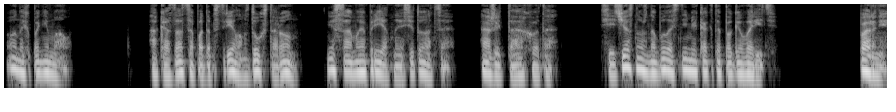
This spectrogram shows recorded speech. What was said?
он их понимал. Оказаться под обстрелом с двух сторон – не самая приятная ситуация. А жить-то охота. Сейчас нужно было с ними как-то поговорить. «Парни,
